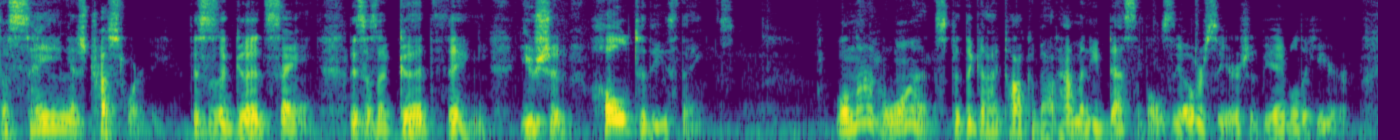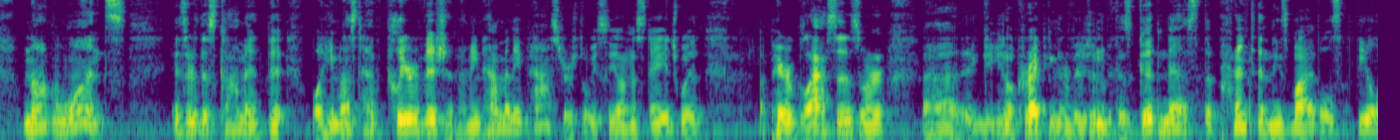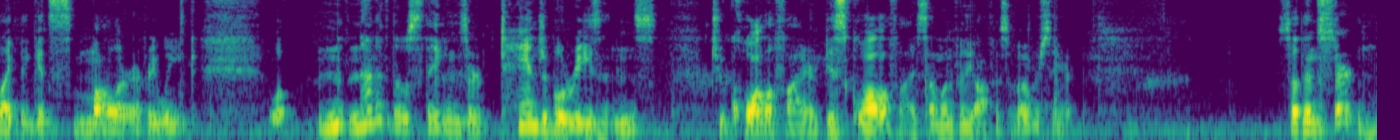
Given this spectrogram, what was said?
The saying is trustworthy. This is a good saying. This is a good thing. You should hold to these things. Well, not once did the guy talk about how many decibels the overseer should be able to hear. Not once is there this comment that, well, he must have clear vision. I mean, how many pastors do we see on the stage with a pair of glasses or uh, you know correcting their vision because goodness the print in these bibles feel like they get smaller every week. Well n- none of those things are tangible reasons to qualify or disqualify someone for the office of overseer. So then certainly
